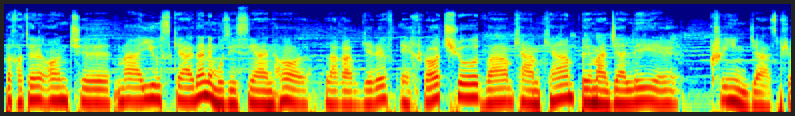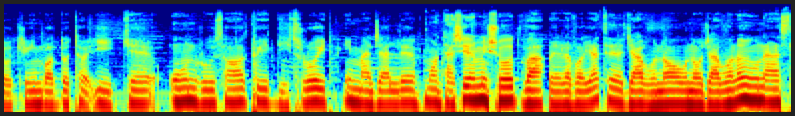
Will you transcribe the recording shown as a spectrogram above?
به خاطر آنچه مأیوس کردن موزیسین ها لقب گرفت اخراج شد و کم کم به مجله Creem جذب شد. Creem با دو تا e که اون روزها توی دیترویت این مجله منتشر می‌شد و به روایت جوونا و نوجوانای اون نسل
